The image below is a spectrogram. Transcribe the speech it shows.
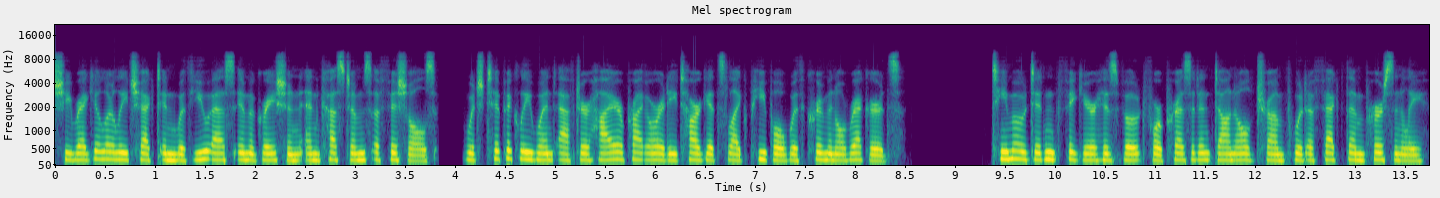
she regularly checked in with U.S. immigration and customs officials, which typically went after higher priority targets like people with criminal records. Timo didn't figure his vote for President Donald Trump would affect them personally.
